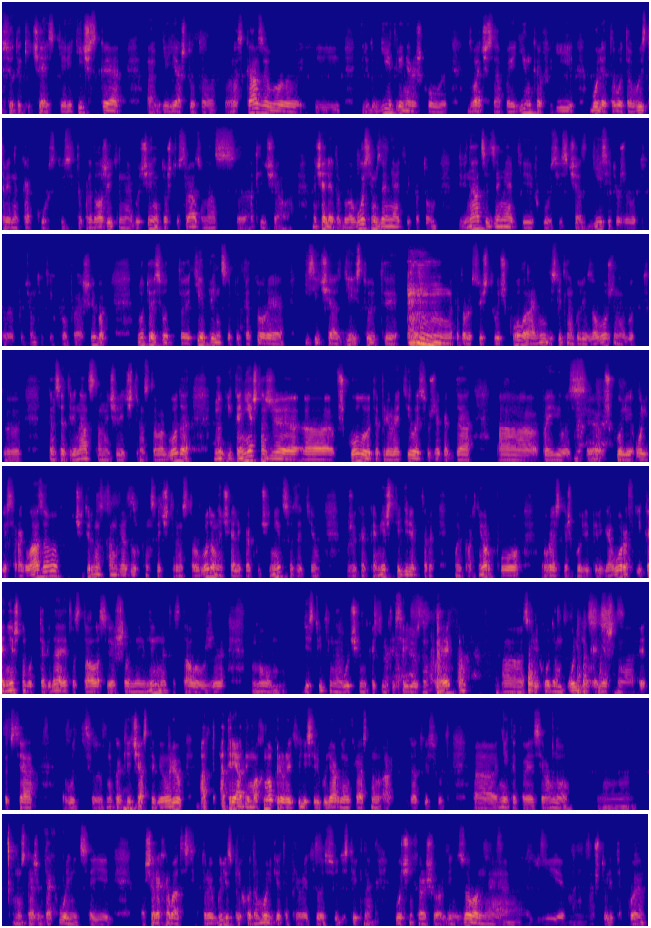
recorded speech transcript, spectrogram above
все-таки часть теоретическая, а, где я что-то рассказываю, и, или другие тренеры школы, два часа поединков, и более того, это выстроено как курс, то есть это продолжительное обучение, то, что сразу нас э, отличало. Вначале это было 8 занятий, потом 12 занятий в курсе, сейчас 10 уже вот э, путем таких проб и ошибок. Ну, то есть вот э, те принципы, которые и сейчас действуют, и на которых существует школа, они действительно были заложены вот в конце 13 начале 14 года. Ну и, конечно же, э, в школу это превратилось уже, когда а, появилась э, в школе Ольга Сероглазова в 2014 году, в конце 2014 года, вначале как ученица, затем уже как коммерческий директор, мой партнер по Уральской школе переговоров. И, конечно, вот тогда это стало совершенно иным, это стало уже, ну, действительно очень каким-то серьезным проектом. А, с приходом Ольги, конечно, это вся вот, ну, как я часто говорю, от, отряды Махно превратились в регулярную Красную Армию. Да, то есть вот э, некоторые все равно, ну, скажем так, вольница и шероховатости, которые были с приходом Ольги, это превратилось все действительно очень хорошо организованное и, ну, что ли, такое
